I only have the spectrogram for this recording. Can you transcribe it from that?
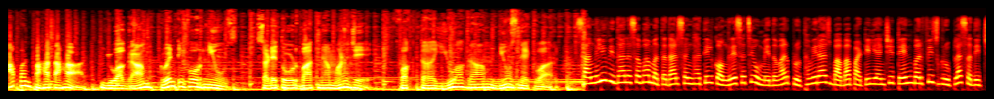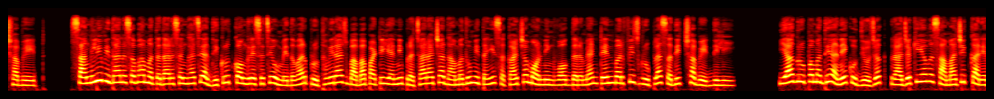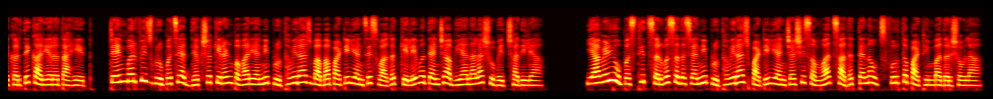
आपण पाहत आहात युवाग्राम ट्वेंटी फोर न्यूज. सडेतोड बातम्या म्हणजे फक्त युवाग्राम न्यूज नेटवर्क. सांगली विधानसभा मतदारसंघातील काँग्रेसचे उमेदवार पृथ्वीराज बाबा पाटील यांची टेन बर्फीज ग्रुपला सदिच्छा भेट. सांगली विधानसभा मतदारसंघाचे अधिकृत काँग्रेसचे उमेदवार पृथ्वीराज बाबा पाटील यांनी प्रचाराच्या धामधुमीतही सकाळच्या मॉर्निंग वॉक दरम्यान टेन बर्फीज ग्रुपला सदिच्छा भेट दिली. या ग्रुपमध्ये अनेक उद्योजक राजकीय व सामाजिक कार्यकर्ते कार्यरत आहेत. टेन बर्फीज ग्रुपचे अध्यक्ष किरण पवार यांनी पृथ्वीराज बाबा पाटील यांचे स्वागत केले व त्यांच्या अभियानाला शुभेच्छा दिल्या. यावेळी उपस्थित सर्व सदस्यांनी पृथ्वीराज पाटील यांच्याशी संवाद साधत त्यांना उत्स्फूर्त पाठिंबा दर्शवला.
